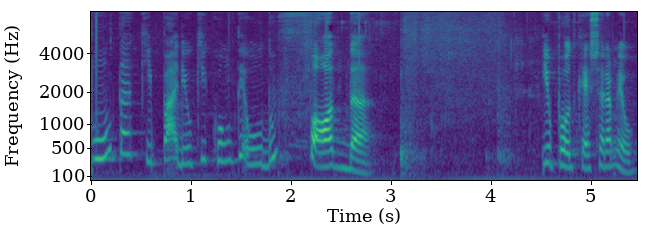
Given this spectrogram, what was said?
puta que pariu, que conteúdo foda. E o podcast era meu.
